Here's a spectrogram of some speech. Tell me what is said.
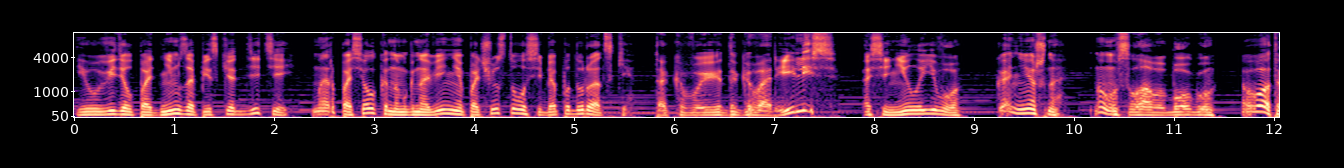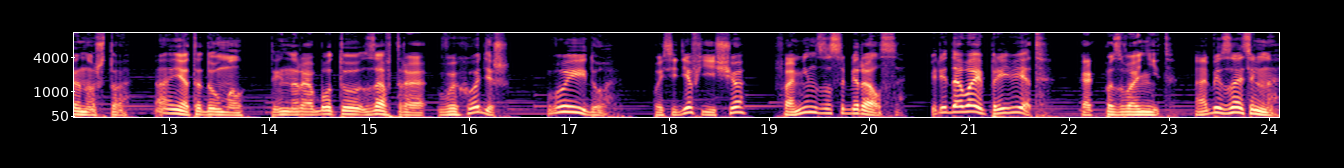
и увидел под ним записки от детей. Мэр поселка на мгновение почувствовал себя по-дурацки. «Так вы договорились?» – осенило его. «Конечно. Ну, слава богу. Вот оно что. А я-то думал, ты на работу завтра выходишь?» «Выйду». Посидев еще, Фомин засобирался. «Передавай привет, как позвонит». «Обязательно».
